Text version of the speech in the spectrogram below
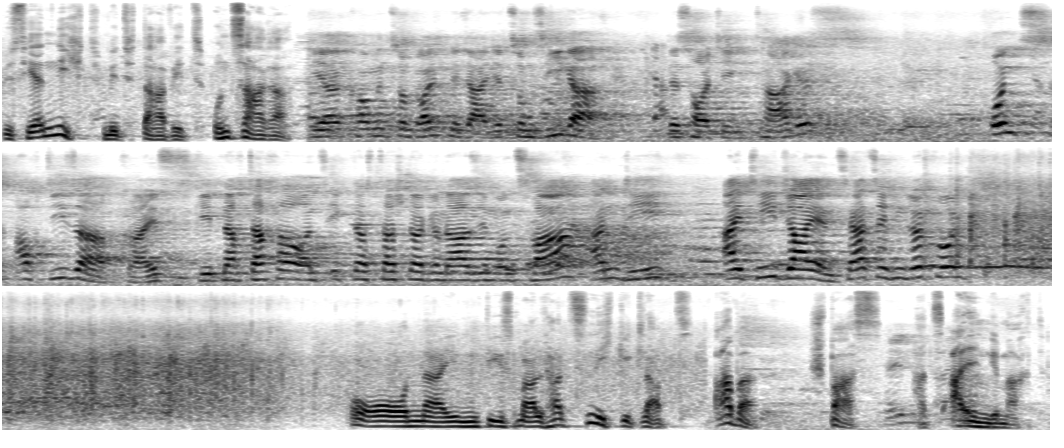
Bisher nicht mit David und Sarah. Wir kommen zur Goldmedaille, zum Sieger des heutigen Tages. Und auch dieser Preis geht nach Dachau ans Ignaz Taschner Gymnasium und zwar an die IT Giants. Herzlichen Glückwunsch! Oh nein, diesmal hat's nicht geklappt. Aber Spaß hat's allen gemacht.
